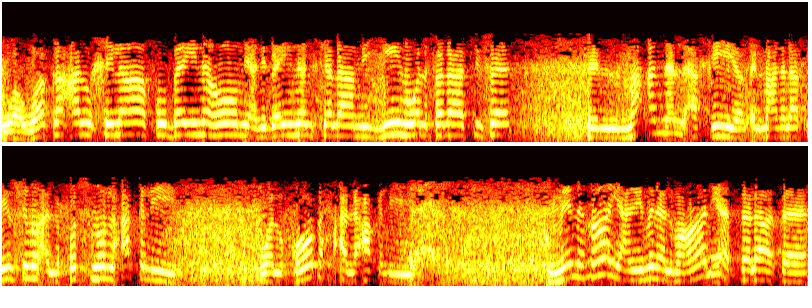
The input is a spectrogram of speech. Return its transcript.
ووقع الخلاف بينهم يعني بين الكلاميين والفلاسفة في المعنى الأخير. المعنى الأخير شنو؟ الحسن العقلي والقبح العقلي. منها يعني من المعاني الثلاثة.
